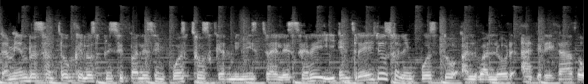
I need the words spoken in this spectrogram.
También resaltó que los principales impuestos que administra el SRI, entre ellos el impuesto al valor agregado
